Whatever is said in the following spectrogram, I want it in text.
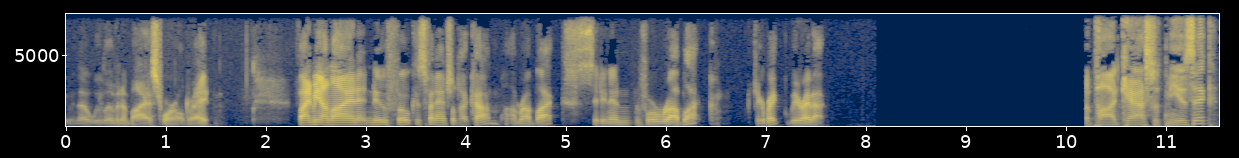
even though we live in a biased world, right? Find me online at newfocusfinancial.com. I'm Rob Black, sitting in for Rob Black. Take a break. We'll be right back. A podcast with music?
